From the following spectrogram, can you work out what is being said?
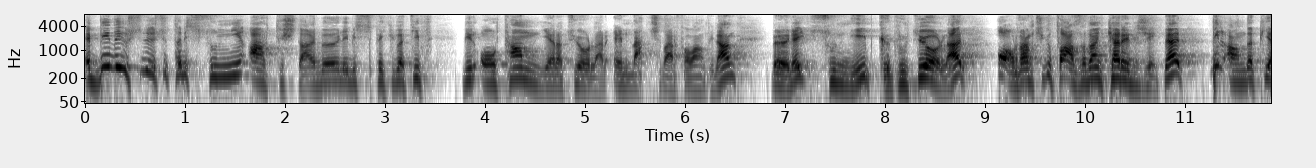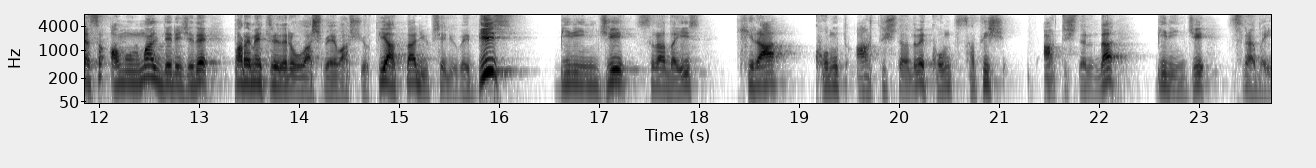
E bir de üstüne üstlük tabii sunni artışlar, böyle bir spekülatif bir ortam yaratıyorlar emlakçılar falan filan. Böyle sunniyip köpürtüyorlar. Oradan çünkü fazladan kar edecekler. Bir anda piyasa anormal derecede parametrelere ulaşmaya başlıyor. Fiyatlar yükseliyor ve biz birinci sıradayız. Kira konut artışlarında ve konut satış artışlarında birinci sıradayız.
